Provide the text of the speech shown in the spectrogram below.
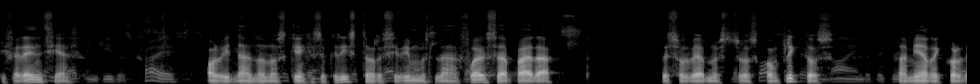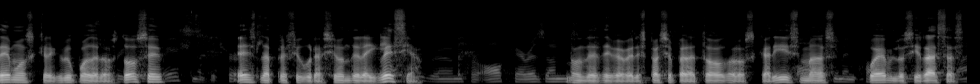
diferencias, olvidándonos que en Jesucristo recibimos la fuerza para resolver nuestros conflictos. También recordemos que el grupo de los doce es la prefiguración de la iglesia, donde debe haber espacio para todos los carismas, pueblos y razas,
